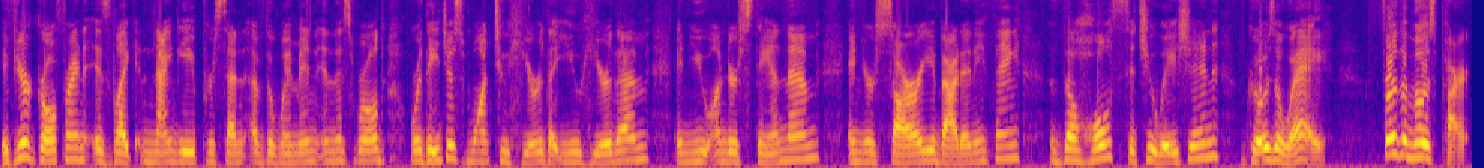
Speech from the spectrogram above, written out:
if your girlfriend is like 98% of the women in this world where they just want to hear that you hear them and you understand them and you're sorry about anything, the whole situation goes away for the most part.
